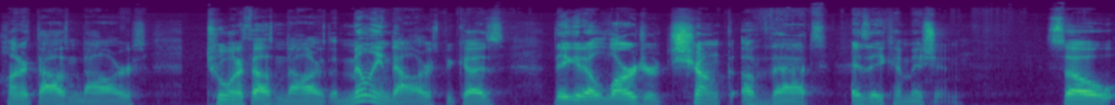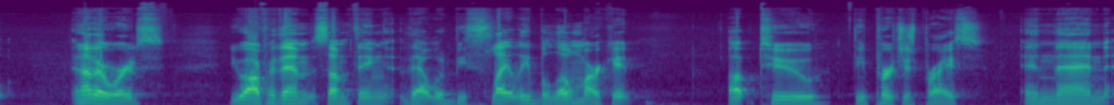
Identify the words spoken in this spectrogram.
$100,000, $200,000, a million dollars because they get a larger chunk of that as a commission. So, in other words, you offer them something that would be slightly below market up to the purchase price, and then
